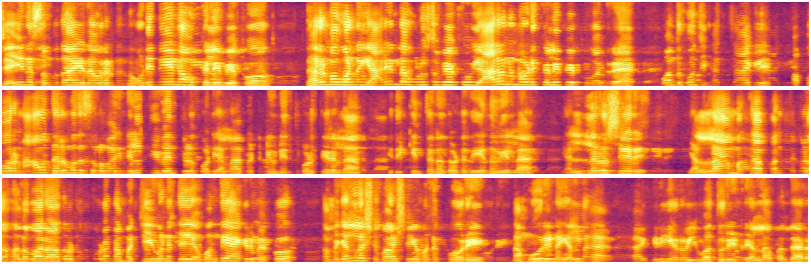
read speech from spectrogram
ಜೈನ ಸಮುದಾಯದವರನ್ನ ನೋಡಿನೇ ನಾವು ಕಲಿಬೇಕು, ಧರ್ಮವನ್ನ ಯಾರಿಂದ ಉಳಿಸಬೇಕು, ಯಾರನ್ನ ನೋಡಿ ಕಲಿಬೇಕು ಅಂದ್ರೆ ಒಂದು ಗುಂಜಿ ಹೆಚ್ಚಾಗಿ ಅಪ್ಪ ಅವ್ರು ನಾವು ಧರ್ಮದ ಸಲುವಾಗಿ ನಿಲ್ತೀವಿ ಅಂತ ತಿಳ್ಕೊಂಡು ಎಲ್ಲಾ ಬಿಟ್ಟು ನೀವು ನಿಂತ್ಕೊಳ್ತೀರಲ್ಲ ಇದಕ್ಕಿಂತ ದೊಡ್ಡದು ಏನೂ ಇಲ್ಲ. ಎಲ್ಲರೂ ಸೇರಿ ಎಲ್ಲಾ ಮತ ಪಂಥಗಳು ಹಲವಾರು ಆದರೂ ಕೂಡ ನಮ್ಮ ಜೀವನ ಧ್ಯೇಯ ಒಂದೇ ಆಗಿರ್ಬೇಕು. ತಮಗೆಲ್ಲ ಶುಭಾಶಯವನ್ನು ಕೋರಿ ನಮ್ಮೂರಿನ ಎಲ್ಲ ಹಿರಿಯರು, ಯುವ ಧುರೀಣರು ಎಲ್ಲ ಬಂದಾರ.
